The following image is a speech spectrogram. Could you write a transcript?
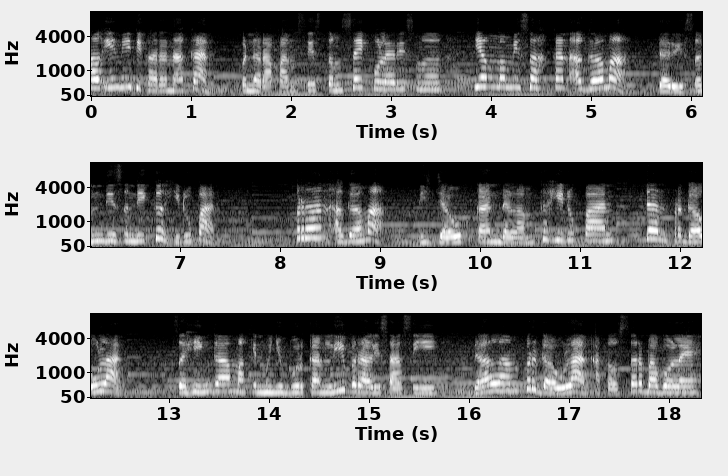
Hal ini dikarenakan penerapan sistem sekulerisme yang memisahkan agama dari sendi-sendi kehidupan. Peran agama dijauhkan dalam kehidupan dan pergaulan, sehingga makin menyuburkan liberalisasi dalam pergaulan atau serba boleh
